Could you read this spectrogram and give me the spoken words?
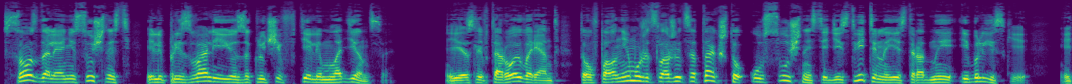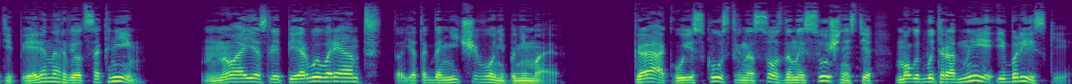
Создали они сущность или призвали ее, заключив в теле младенца. Если второй вариант, то вполне может сложиться так, что у сущности действительно есть родные и близкие, и теперь она рвется к ним. Ну а если первый вариант, то я тогда ничего не понимаю. Как у искусственно созданной сущности могут быть родные и близкие?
